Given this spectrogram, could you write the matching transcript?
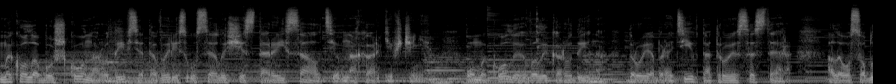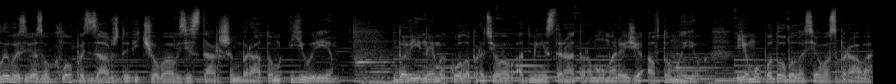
Микола Бошко народився та виріс у селищі Старий Салтів на Харківщині. У Миколи велика родина, троє братів та троє сестер. Але особливий зв'язок хлопець завжди відчував зі старшим братом Юрієм. До війни Микола працював адміністратором у мережі автомийок. Йому подобалася його справа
